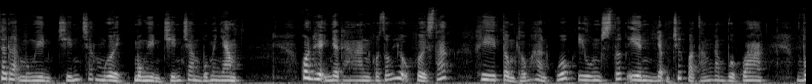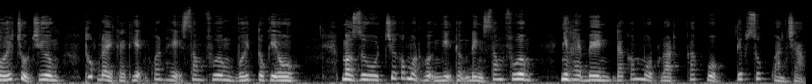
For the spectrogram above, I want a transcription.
giai đoạn 1910-1945. Quan hệ Nhật Hàn có dấu hiệu khởi sắc khi Tổng thống Hàn Quốc Yoon suk yeol nhậm chức vào tháng 5 vừa qua với chủ trương thúc đẩy cải thiện quan hệ song phương với Tokyo. Mặc dù chưa có một hội nghị thượng đỉnh song phương, nhưng hai bên đã có một loạt các cuộc tiếp xúc quan trọng.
